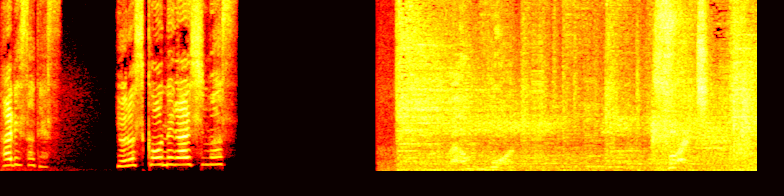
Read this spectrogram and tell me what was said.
ハリサですよろしくお願いします Round one. Fight!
